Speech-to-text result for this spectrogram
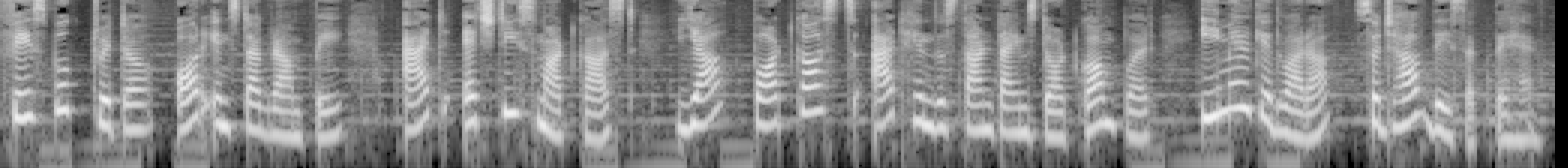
फेसबुक ट्विटर और इंस्टाग्राम पे एट एच टी या podcasts@hindustantimes.com पर ईमेल के द्वारा सुझाव दे सकते हैं।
